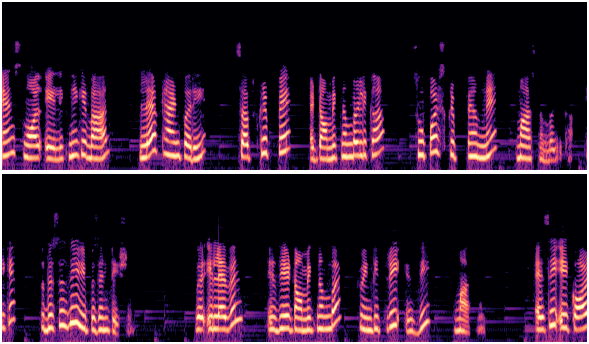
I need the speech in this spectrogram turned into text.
N small a लिखने के बाद लेफ़्ट हैंड पर ही सबस्क्रिप्ट पे एटॉमिक नंबर लिखा सुपर स्क्रिप्ट पे हमने मास नंबर लिखा, ठीक है? तो this is the representation where 11 is the atomic number 23 is the mass number ऐसे एक और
